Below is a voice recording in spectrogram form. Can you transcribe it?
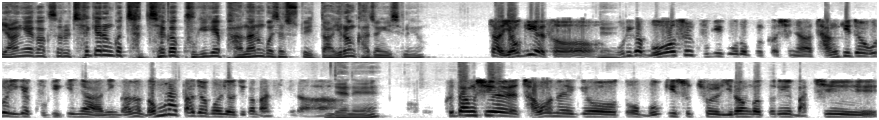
양해각서를 체결한 것 자체가 국익에 반하는 것일 수도 있다. 이런 가정이시네요. 자, 여기에서 네. 우리가 무엇을 국익으로 볼 것이냐, 장기적으로 이게 국익이냐 아닌가는 너무나 따져볼 여지가 많습니다. 네네. 그 당시에 자원외교 또 무기 수출 이런 것들이 마치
